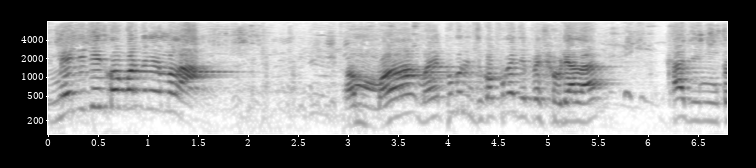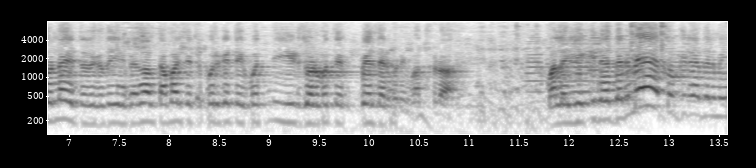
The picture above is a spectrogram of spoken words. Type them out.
మెట్టి తీసుకోకూడదు మళ్ళా అమ్మా మా ఎప్పు గురించి గొప్పగా చెప్పేటప్పుడు ఎలా? అది ఇంత ఉన్నాయి ఉంటుంది కదా ఈయన పెద్ద తమాష చెట్టు పొరిగెట్టకపోతుంది ఈడు చూడబోతే బేలు తరపడికి వస్తాడు మళ్ళీ ఎక్కినేద్దనమే తొక్కినేద్దనమే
